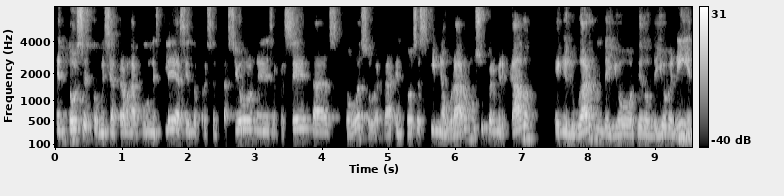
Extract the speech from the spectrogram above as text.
entonces comencé a trabajar con Nestlé haciendo presentaciones, recetas, todo eso, ¿verdad? Entonces inauguraron un supermercado en el lugar donde yo, de donde yo venía.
